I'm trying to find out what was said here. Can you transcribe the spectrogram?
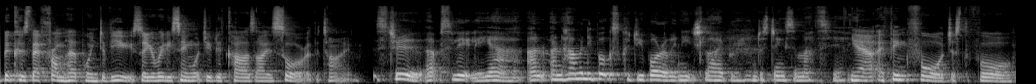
because they're from her point of view. So you're really seeing what Judith Kerr's eyes saw at the time. It's true, absolutely, yeah. And, and how many books could you borrow in each library? I'm just doing some maths here. Yeah, I think four, just the four.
